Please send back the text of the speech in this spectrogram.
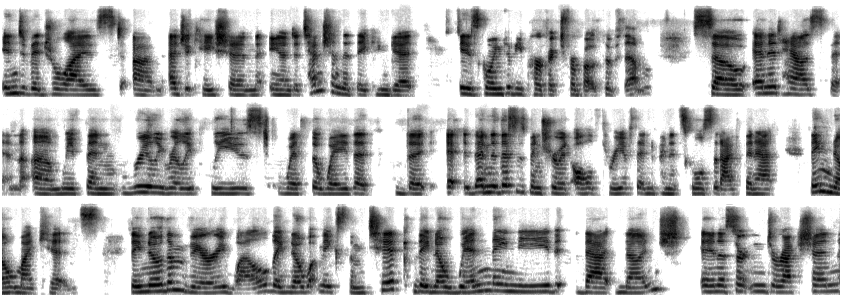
individualized um, education and attention that they can get is going to be perfect for both of them. So and it has been um, we've been really really pleased with the way that the and this has been true at all three of the independent schools that i've been at. They know my kids they know them very well. They know what makes them tick. They know when they need that nudge in a certain direction,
